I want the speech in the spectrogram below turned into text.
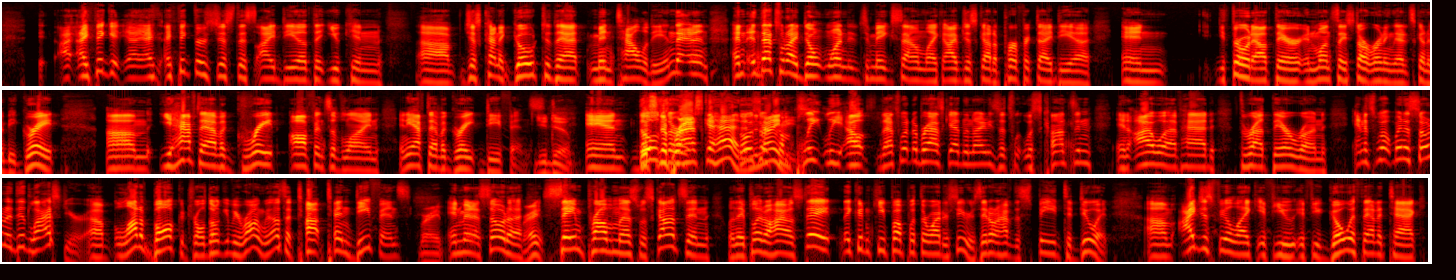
I, I think it. I, I think there's just this idea that you can. Uh, just kind of go to that mentality, and, that, and and and that's what I don't want it to make sound like I've just got a perfect idea and you throw it out there, and once they start running that, it's going to be great. Um, you have to have a great offensive line, and you have to have a great defense. You do. and those Nebraska are, had Those are 90s. completely out. That's what Nebraska had in the '90s. That's what Wisconsin and Iowa have had throughout their run, and it's what Minnesota did last year. Uh, a lot of ball control. Don't get me wrong, but that was a top ten defense Right. in Minnesota. Right. Same problem as Wisconsin when they played Ohio State. They couldn't keep up with their wide receivers. They don't have the speed to do it. Um, I just feel like if you if you go with that attack.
